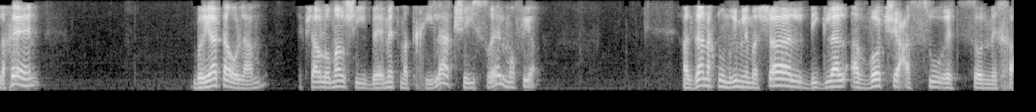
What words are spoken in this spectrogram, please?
לכן, בריאת העולם, אפשר לומר שהיא באמת מתחילה כשישראל מופיע. על זה אנחנו אומרים למשל, בגלל אבות שעשו רצונך.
